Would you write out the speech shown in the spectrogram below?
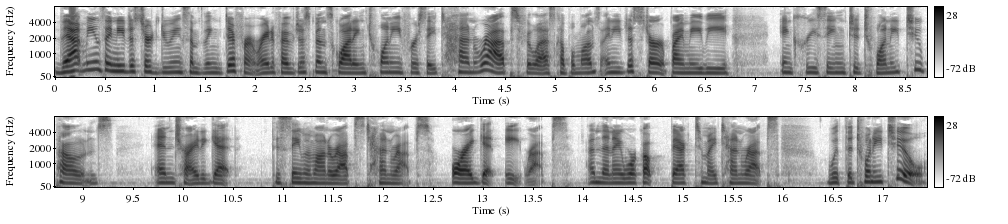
that means I need to start doing something different, right? If I've just been squatting 20 for, say, 10 reps for the last couple months, I need to start by maybe increasing to 22 pounds and try to get the same amount of reps, 10 reps, or I get eight reps. And then I work up back to my 10 reps with the 22.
